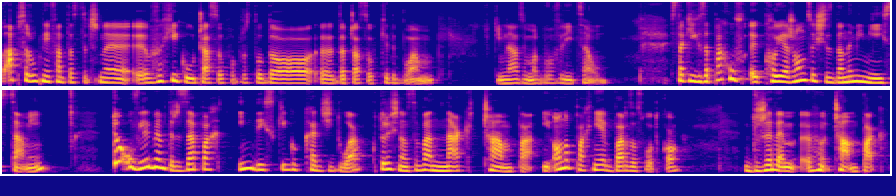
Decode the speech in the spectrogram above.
Absolutnie fantastyczny e, wehikuł czasów po prostu do, e, do czasów, kiedy byłam w gimnazjum albo w liceum. Z takich zapachów kojarzących się z danymi miejscami, to uwielbiam też zapach indyjskiego kadzidła, które się nazywa Nak Champa i ono pachnie bardzo słodko drzewem champak,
